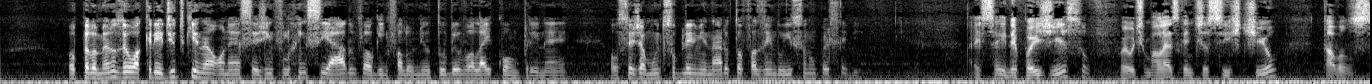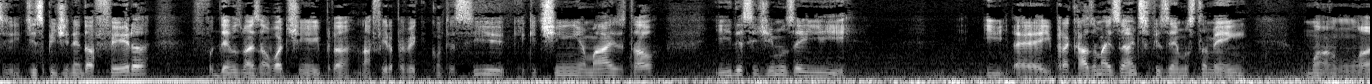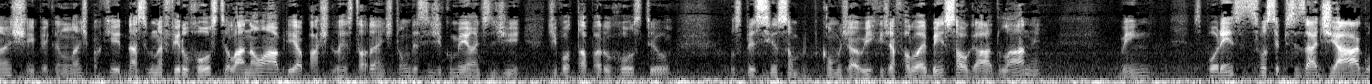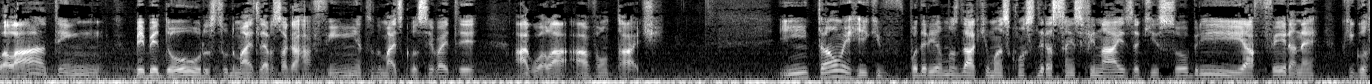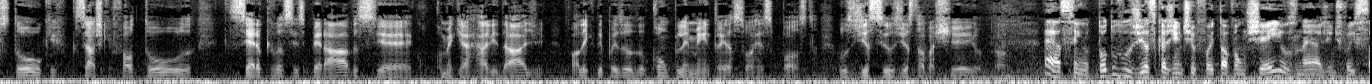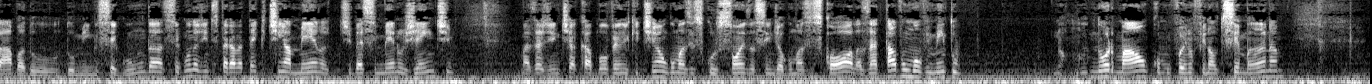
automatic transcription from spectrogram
ou pelo menos eu acredito que não, né? Seja influenciado alguém falou no YouTube, eu vou lá e compre, né? Ou seja, muito subliminar, eu estou fazendo isso e não percebi. É isso aí. Depois disso, foi a última palestra que a gente assistiu. Estávamos se despedindo da feira. Demos mais uma voltinha aí pra, na feira para ver o que acontecia, o que, que, tinha mais e tal. E decidimos aí ir, é, ir para casa, mas antes fizemos também uma, um lanche, pequeno lanche, porque na segunda-feira o hostel lá não abre a parte do restaurante, então decidi comer antes de, de voltar para o hostel. Os precinhos são, como já o Irk já falou, é bem salgado lá, né? Bem. Porém, se você precisar de água lá, tem bebedouros, tudo mais, leva sua garrafinha, tudo mais que você vai ter água lá à vontade. E então, Henrique, poderíamos dar aqui umas considerações finais aqui sobre a feira, né? O que gostou, o que você acha que faltou, se era o que você esperava, se é como é que é a realidade. Falei que depois eu complemento aí a sua resposta. Os dias, se os dias estavam cheios tal. É, assim, todos os dias que a gente foi estavam cheios, né? A gente foi sábado, domingo e segunda. Segunda a gente esperava até que tinha menos, tivesse menos gente mas a gente acabou vendo que tinha algumas excursões assim de algumas escolas, né? Tava um movimento normal, normal como foi no final de semana.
